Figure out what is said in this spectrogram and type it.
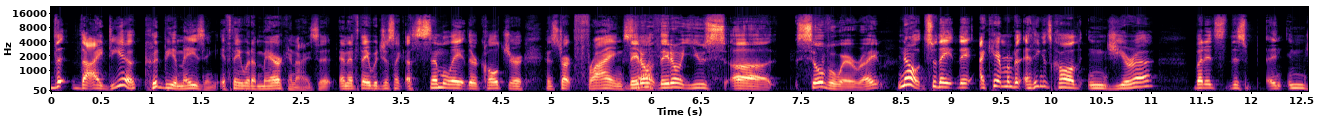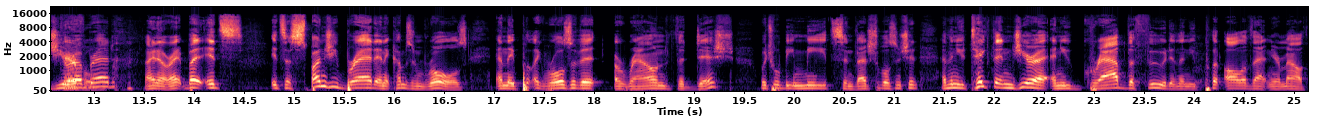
the, the idea could be amazing if they would Americanize it and if they would just like assimilate their culture and start frying They don't they don't use uh, silverware, right? No, so they, they I can't remember. I think it's called injera, but it's this uh, injera Careful. bread. I know, right? But it's it's a spongy bread and it comes in rolls, and they put like rolls of it around the dish, which will be meats and vegetables and shit. And then you take the injera and you grab the food, and then you put all of that in your mouth,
